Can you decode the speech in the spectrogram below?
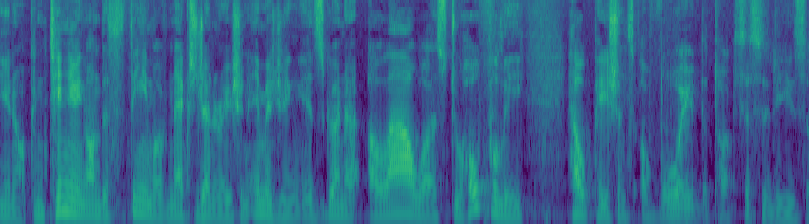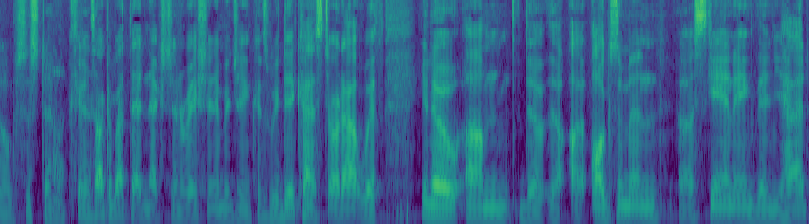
you know, continuing on this theme of next generation imaging is going to allow us to hopefully help patients avoid the toxicities of systemic. Okay, talk about that next generation imaging because we did kind of start out with, you know, um, the, the uh, uh, scanning. Then you had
